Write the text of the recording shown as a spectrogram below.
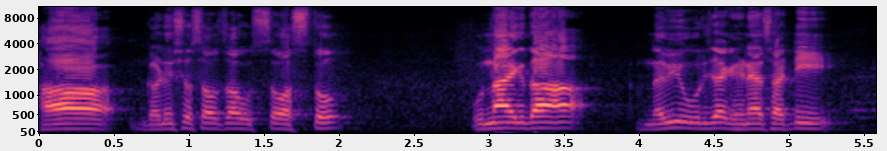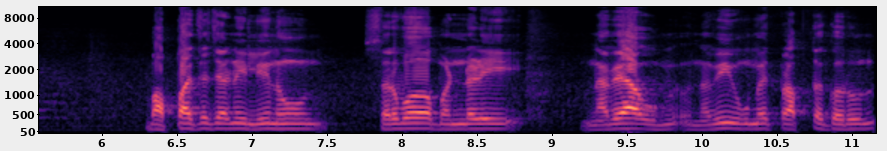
हा गणेशोत्सवाचा उत्सव असतो. पुन्हा एकदा नवी ऊर्जा घेण्यासाठी बाप्पाच्या चरणी लीन होऊन सर्व मंडळी नव्या उम नवी उमेद प्राप्त करून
